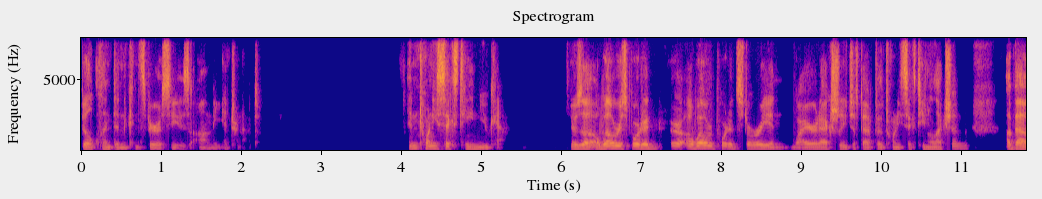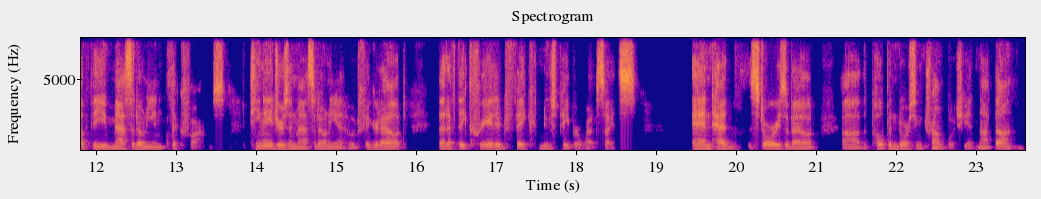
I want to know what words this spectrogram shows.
Bill Clinton conspiracies on the internet in 2016 you can. There's a, a well-reported a well-reported story in wired actually just after the 2016 election about the macedonian click farms teenagers in macedonia who had figured out that if they created fake newspaper websites and had stories about uh, the pope endorsing trump which he had not done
